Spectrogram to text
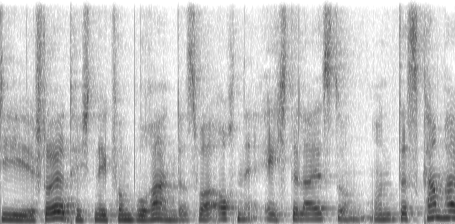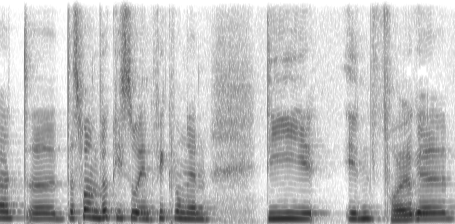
die Steuertechnik vom Buran. Das war auch eine echte Leistung. Und das kam halt, äh, das waren wirklich so Entwicklungen, die in Folge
